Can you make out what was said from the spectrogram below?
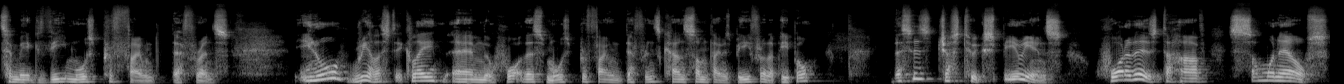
to make the most profound difference. You know, realistically, um, what this most profound difference can sometimes be for other people. This is just to experience what it is to have someone else,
